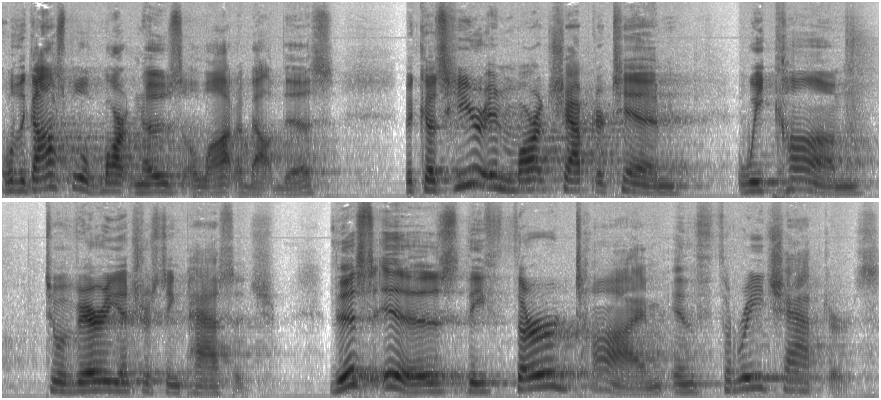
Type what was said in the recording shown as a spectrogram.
Well, the Gospel of Mark knows a lot about this because here in Mark chapter 10, we come to a very interesting passage. This is the third time in three chapters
